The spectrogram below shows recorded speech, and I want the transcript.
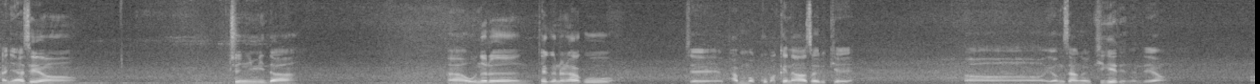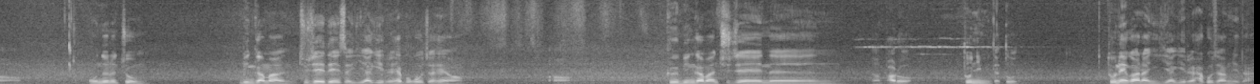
안녕하세요. 준입니다. 아, 오늘은 퇴근을 하고 이제 밥 먹고 밖에 나와서 이렇게 어, 영상을 키게 됐는데요. 어, 오늘은 좀 민감한 주제에 대해서 이야기를 해보고자 해요. 어, 그 민감한 주제는 어, 바로 돈입니다. 돈. 돈에 관한 이야기를 하고자 합니다.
